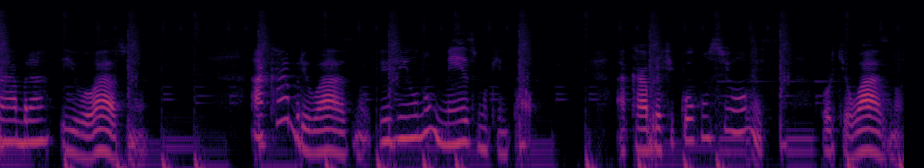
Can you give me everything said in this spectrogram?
cabra e o asno. A cabra e o asno viviam no mesmo quintal. A cabra ficou com ciúmes, porque o asno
